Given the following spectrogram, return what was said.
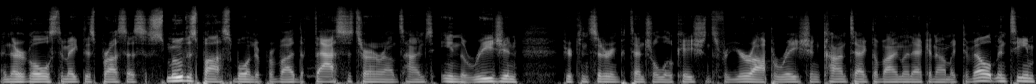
and their goal is to make this process as smooth as possible and to provide the fastest turnaround times in the region. If you're considering potential locations for your operation, contact the Vineland Economic Development Team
